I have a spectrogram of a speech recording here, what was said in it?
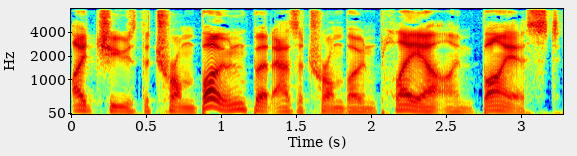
I'd choose the trombone, but as a trombone player, I'm biased.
